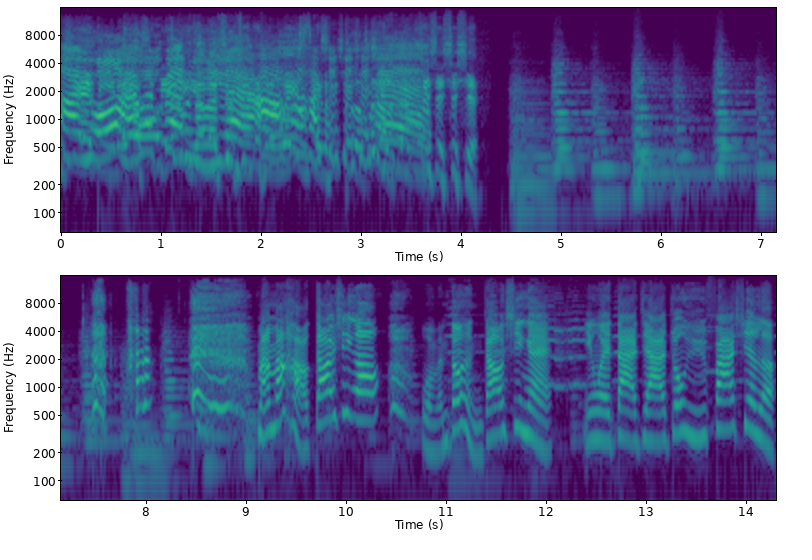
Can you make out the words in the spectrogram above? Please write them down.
哎呦，还会背你耶！啊，好，谢谢，谢谢，谢谢，谢谢。妈妈好高兴哦，我们都很高兴哎，因为大家终于发现了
